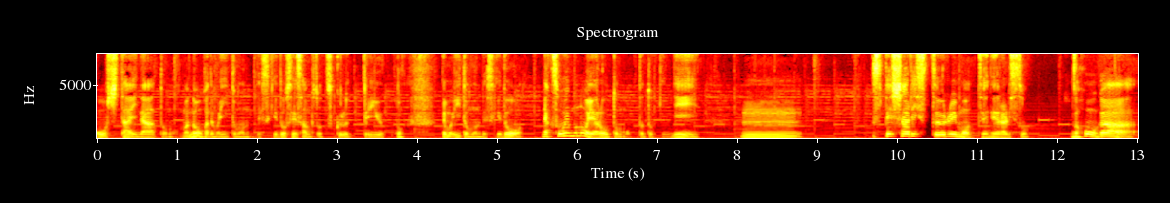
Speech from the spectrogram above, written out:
をしたいなと思う。まあ、農家でもいいと思うんですけど、生産物を作るっていうことでもいいと思うんですけど、なんかそういうものをやろうと思った時に、うーん、スペシャリストよりもゼネラリストの方が、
